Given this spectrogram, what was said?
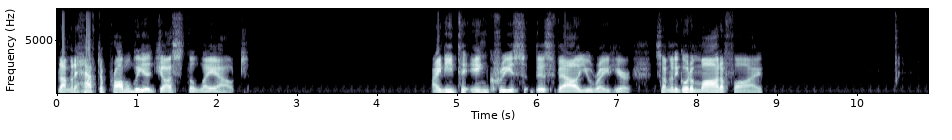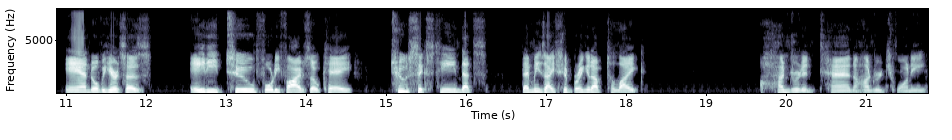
But I'm going to have to probably adjust the layout. I need to increase this value right here. So I'm going to go to modify. And over here it says 82, 45 is okay. 216, that's that means I should bring it up to like 110, 120.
